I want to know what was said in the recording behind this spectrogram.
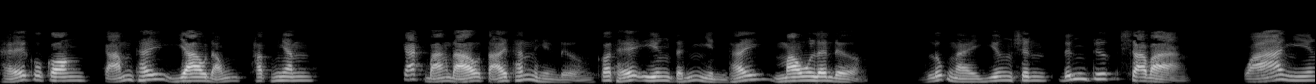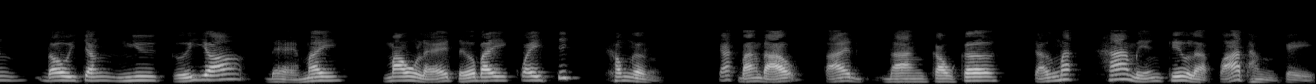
thể của con cảm thấy dao động thật nhanh. Các bạn đạo tại thánh hiền đường có thể yên tĩnh nhìn thấy mau lên đường. Lúc này dương sinh đứng trước sa bàn, quả nhiên đôi chân như cưỡi gió, đè mây, mau lẹ tựa bay quay chích không ngừng. Các bạn đạo tại đàn cầu cơ, trợn mắt há miệng kêu là quả thần kỳ.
